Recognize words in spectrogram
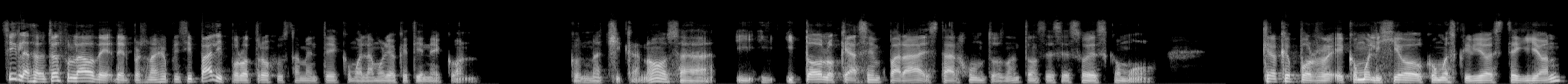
Sí, las aventuras por un lado de- del personaje principal y por otro justamente como el amorío que tiene con, con una chica, ¿no? O sea, y, y, y todo lo que hacen para estar juntos, ¿no? Entonces eso es como, creo que por eh, cómo eligió, cómo escribió este guion,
